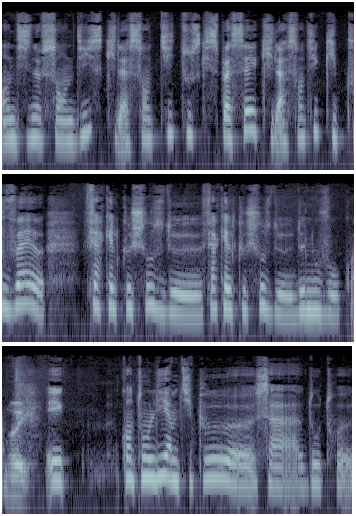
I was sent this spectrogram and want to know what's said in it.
en 1910 qu'il a senti tout ce qui se passait, qu'il a senti qu'il pouvait euh, faire quelque chose de faire quelque chose de, de nouveau quoi. Oui. Et quand on lit un petit peu euh, d'autres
